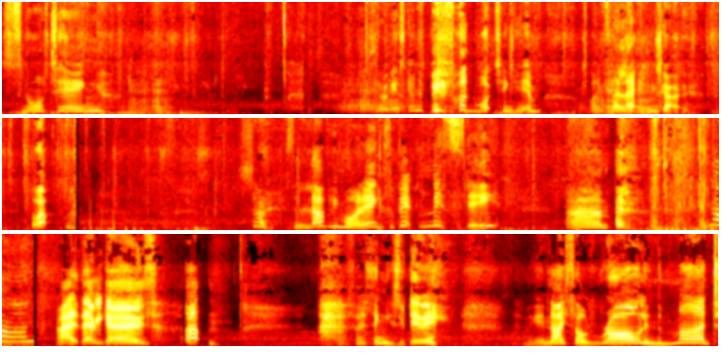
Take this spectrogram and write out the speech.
Snorting. So it's going to be fun watching him once I let him go. Whoop. So it's a lovely morning. It's a bit misty. Um, hang on. Right, there he goes. Up. First thing is you're doing, having a nice old roll in the mud.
